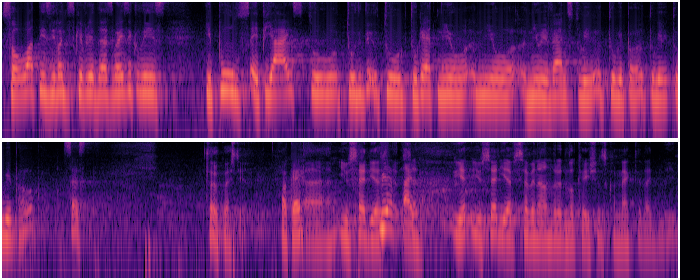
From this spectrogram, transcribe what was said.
So what this event discovery does basically is it pulls APIs to, to, to, to get new, new, new events to be, to be, to be, to be processed. Third question. Okay? Uh, you said you We have, time. you you said you have 700 locations connected, I believe.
